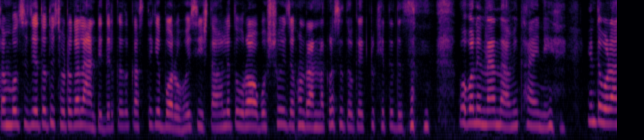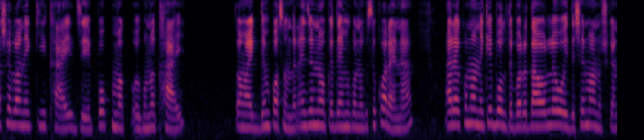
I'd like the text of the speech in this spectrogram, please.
তো আমি বলছি যেহেতু তুই ছোটোকালে আন্টিদের কাছ থেকে বড় হয়েছিস, তাহলে তো ওরা অবশ্যই যখন রান্না করছে তোকে একটু খেতে দিচ্ছে ও বলে, না না, আমি খাইনি। কিন্তু ওরা আসলে অনেক কী খায় যে পোক মাক ওইগুলো খায়। তো আমার একদম পছন্দ না এই জন্য ওকে দিয়ে আমি কোনো কিছু করাই না। আর এখন অনেকেই বলতে পারো, তাহলে ওই দেশের মানুষ কেন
